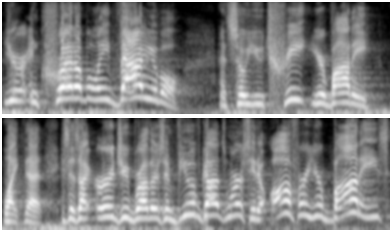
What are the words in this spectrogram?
You're incredibly valuable. And so you treat your body like that. He says, I urge you, brothers, in view of God's mercy, to offer your bodies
